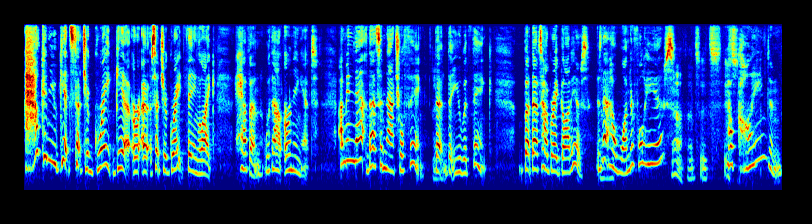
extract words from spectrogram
how can you get such a great gift or uh, such a great thing like heaven without earning it? I mean, that that's a natural thing that, that you would think. But that's how great God is. Isn't that how wonderful He is? Yeah, that's it's How kind and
